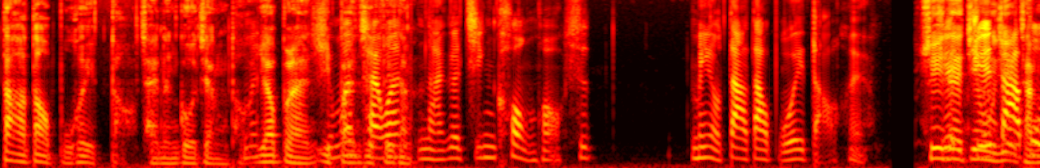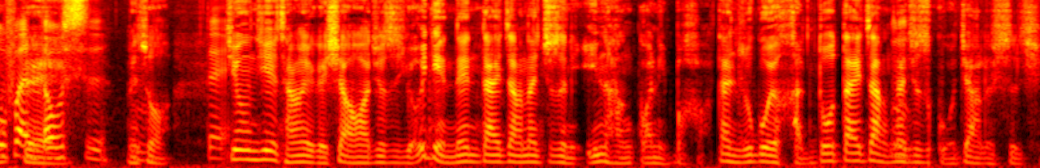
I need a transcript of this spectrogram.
大到不会倒，才能够这样投，要不然一般是非常。台湾哪个金控哈是没有大到不会倒？哎，所以在金融界大部分都是没错。金融界常有一个笑话，就是有一点点呆账，那就是你银行管理不好；但如果有很多呆账，那就是国家的事情。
